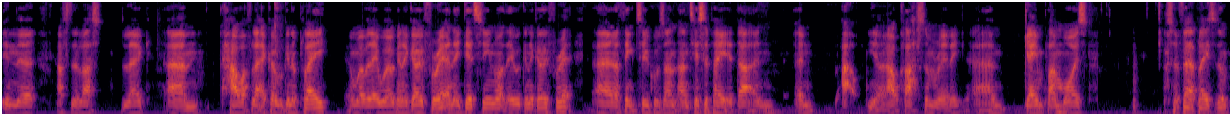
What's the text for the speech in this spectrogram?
in the after the last leg um, how Atletico were going to play and whether they were going to go for it, and they did seem like they were going to go for it. And I think Tuchel's an- anticipated that and and out, you know outclassed them really um, game plan wise. So fair play to them.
